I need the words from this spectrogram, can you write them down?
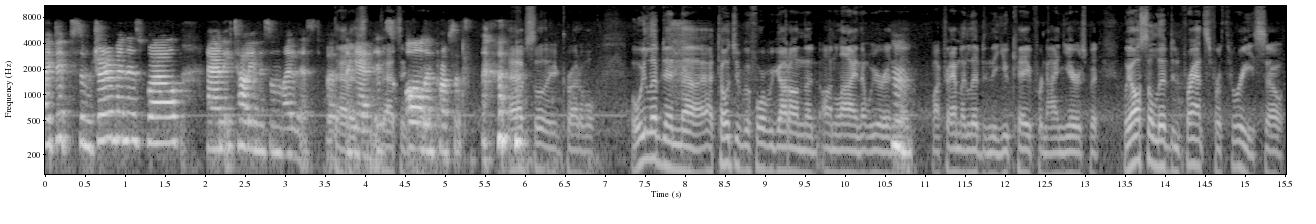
I did some German as well, and Italian is on my list. But that again, is, it's all in process. Absolutely incredible. Well, we lived in. Uh, I told you before we got on the online that we were in. Mm. The, my family lived in the UK for nine years, but we also lived in France for three. So,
